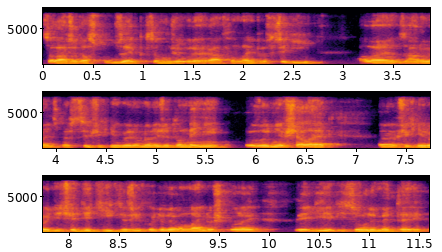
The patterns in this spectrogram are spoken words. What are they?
Celá řada schůzek se může odehrát v online prostředí, ale zároveň jsme si všichni uvědomili, že to není rozhodně všelek. Eh, všichni rodiče dětí, kteří chodili online do školy, vědí, jaký jsou limity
